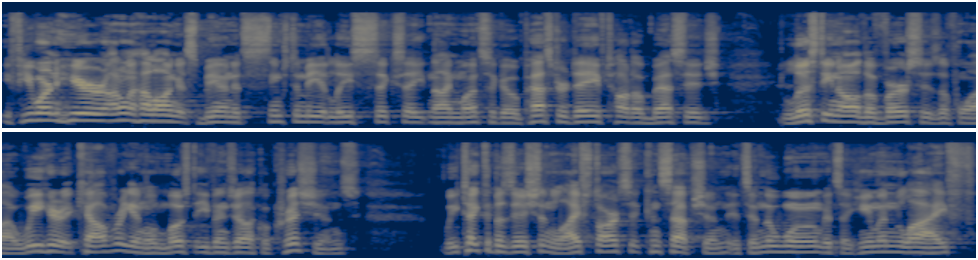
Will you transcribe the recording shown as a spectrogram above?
if you weren't here, I don't know how long it's been, it seems to me at least six, eight, nine months ago, Pastor Dave taught a message listing all the verses of why we here at Calvary and most evangelical Christians, we take the position life starts at conception, it's in the womb, it's a human life,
